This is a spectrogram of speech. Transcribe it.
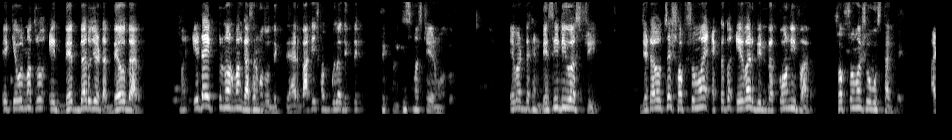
এই কেবলমাত্র এই দেবদারু যেটা, দেওদার মানে এটা একটু নর্মাল গাছের মতো দেখতে, আর বাকি সবগুলো দেখতে মানে ক্রিসমাস ট্রি এর মতো। এবার দেখেন ডেসিডিউয়াস ট্রি যেটা হচ্ছে সবসময় একটা তো এভারগ্রিন বা কনিফার সবসময় সবুজ থাকবে। আর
